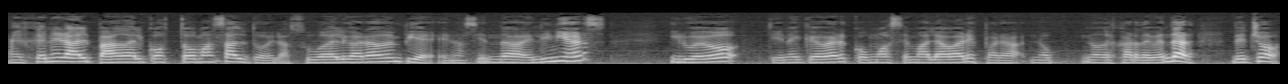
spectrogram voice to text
en general paga el costo más alto de la suba del ganado en pie en Hacienda de Liniers y luego tiene que ver cómo hace malabares para no, no dejar de vender. De hecho,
